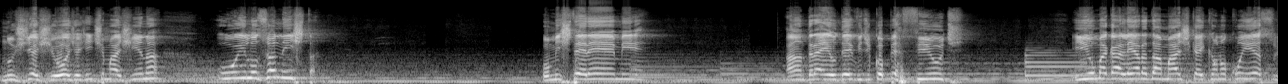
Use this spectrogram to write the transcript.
nos dias de hoje, a gente imagina o ilusionista o Mr. M, a André e o David Copperfield, e uma galera da mágica aí que eu não conheço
